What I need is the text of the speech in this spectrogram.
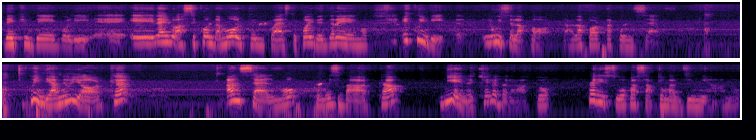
dei più deboli e, e lei lo asseconda molto in questo, poi vedremo. E quindi eh, lui se la porta, la porta con sé. Quindi a New York Anselmo, come sbarca, viene celebrato per il suo passato mazziniano.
